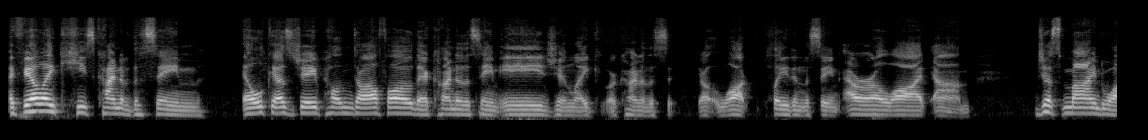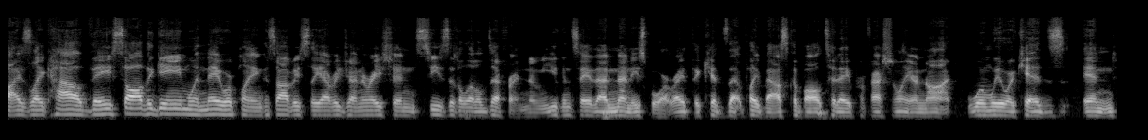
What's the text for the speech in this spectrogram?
I feel like he's kind of the same ilk as Jay Pandolfo. They're kind of the same age and like, or kind of the a lot played in the same era a lot. Um, just mind wise, like how they saw the game when they were playing, because obviously every generation sees it a little different. I mean, you can say that in any sport, right? The kids that play basketball today professionally or not, when we were kids and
